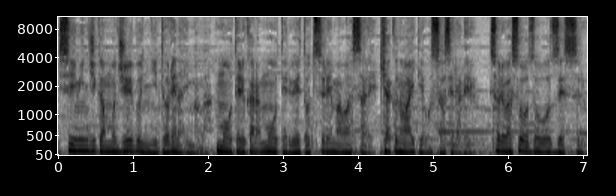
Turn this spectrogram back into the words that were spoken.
睡眠時間も十分に取れないまま、モーテルからモーテルへと連れ回され、客の相手をさせられる。それは想像を絶する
